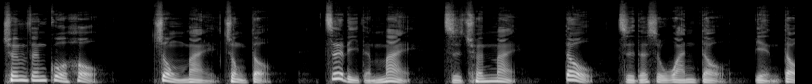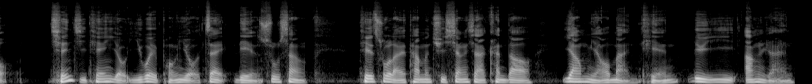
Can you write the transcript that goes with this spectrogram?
春分过后，种麦种豆。这里的麦指春麦，豆指的是豌豆、扁豆。前几天有一位朋友在脸书上贴出来，他们去乡下看到秧苗满田，绿意盎然，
